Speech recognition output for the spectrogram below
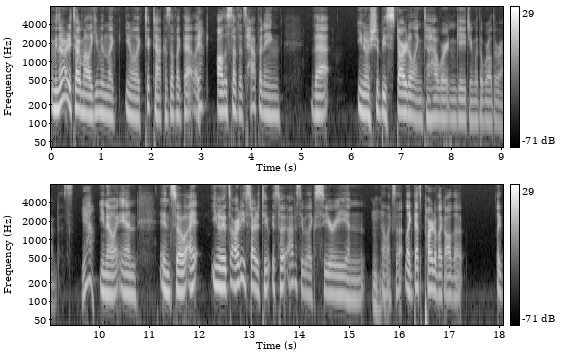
I mean, they're already talking about like even like you know like TikTok and stuff like that, like Yeah. all the stuff that's happening that you know should be startling to how we're engaging with the world around us. Yeah. You know, and and so I, you know, it's already started to. So obviously with like Siri and Mm-hmm. Alexa, like that's part of like all the like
